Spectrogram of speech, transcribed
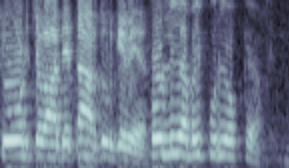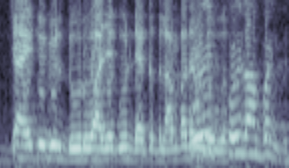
ਚੋਣ ਚਵਾ ਤੇ ਧਾਰ ਧੁਰ ਕਿਵੇਂ ਆ? ਪੋਲੀ ਆ ਬਈ ਪੂਰੀ ਓਕੇ ਆ। ਚਾਹੇ ਕੋਈ ਵੀਰ ਦੂਰ ਵਾਜੇ ਕੋਈ ਡੈਕ ਲਾਂਬਾ ਦੇ ਕੋਈ ਦਊਗਾ ਕੋਈ ਲਾਂਭਾ ਨਹੀਂ ਬਈ।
